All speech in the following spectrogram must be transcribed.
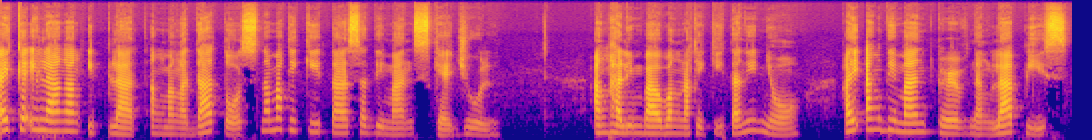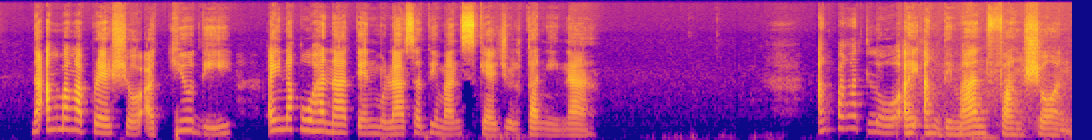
ay kailangang i-plot ang mga datos na makikita sa demand schedule. Ang halimbawang nakikita ninyo ay ang demand curve ng lapis na ang mga presyo at QD ay nakuha natin mula sa demand schedule kanina. Ang pangatlo ay ang demand function.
